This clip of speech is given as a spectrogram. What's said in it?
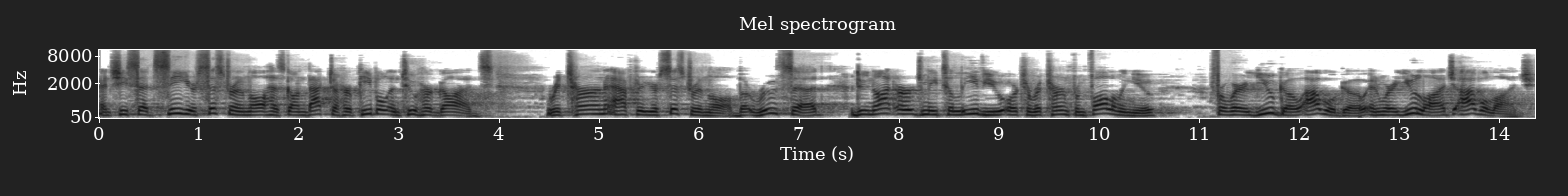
And she said, See, your sister in law has gone back to her people and to her gods. Return after your sister in law. But Ruth said, Do not urge me to leave you or to return from following you, for where you go, I will go, and where you lodge, I will lodge.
